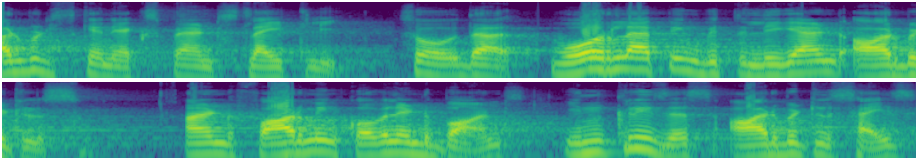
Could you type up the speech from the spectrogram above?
orbitals can expand slightly. So, the overlapping with ligand orbitals and forming covalent bonds increases orbital size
